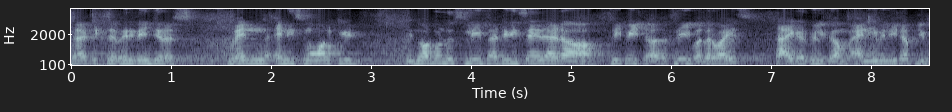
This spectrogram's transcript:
that it's a very dangerous. When any small kid is not going to sleep, that we say that uh, sleep, uh, sleep, otherwise tiger will come and he will eat up you.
